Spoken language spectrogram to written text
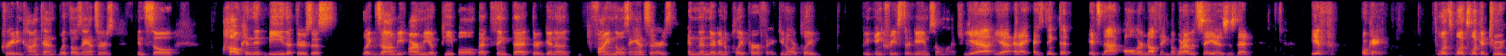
creating content with those answers. And so, how can it be that there's this like zombie army of people that think that they're gonna find those answers and then they're gonna play perfect, you know, or play increase their game so much? Yeah, yeah, and I, I think that it's not all or nothing. But what I would say is, is that if okay, let's let's look at two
